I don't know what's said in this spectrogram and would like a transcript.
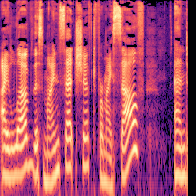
I love this mindset shift for myself, and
